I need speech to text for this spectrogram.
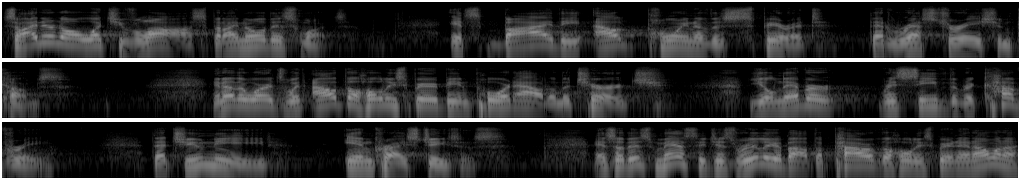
So I don't know what you've lost, but I know this once. It's by the outpouring of the Spirit that restoration comes. In other words, without the Holy Spirit being poured out on the church, you'll never receive the recovery that you need in Christ Jesus. And so this message is really about the power of the Holy Spirit. And I want to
